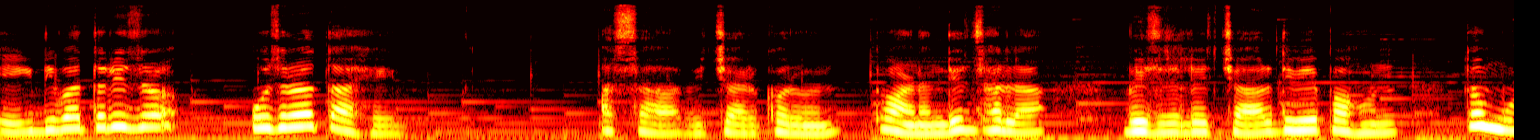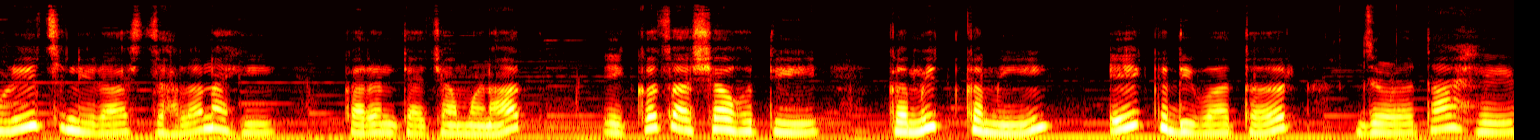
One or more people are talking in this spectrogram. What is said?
एक दिवा तरी जळ उजळत आहे. असा विचार करून तो आनंदित झाला. विजलेले चार दिवे पाहून तो मुळीच निराश झाला नाही कारण त्याच्या मनात एकच आशा होती कमीत कमी एक दिवा तर जळत आहे.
